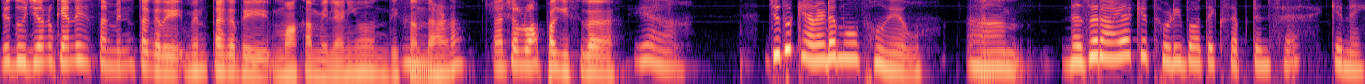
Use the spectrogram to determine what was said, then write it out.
ਜੇ ਦੂਜਿਆਂ ਨੂੰ ਕਹਿੰਦੇ ਸੀ ਤਾਂ ਮੈਨੂੰ ਤਾਂ ਕਦੇ ਮੈਨੂੰ ਤਾਂ ਕਦੇ ਮੌਕਾ ਮਿਲਿਆ ਨਹੀਂ ਉਹ ਦਿਖਣ ਦਾ ਹਨਾ। ਤਾਂ ਚਲੋ ਆਪਾਂ ਕਿਸੇ ਦਾ ਯਾ ਜਦੋਂ ਕੈਨੇਡਾ ਮੂਵ ਹੋਏ ਹੋ ਨਜ਼ਰ ਆਇਆ ਕਿ ਥੋੜੀ ਬਹੁਤ ਐਕਸੈਪਟੈਂਸ ਹੈ ਕਿ ਨਹੀਂ?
